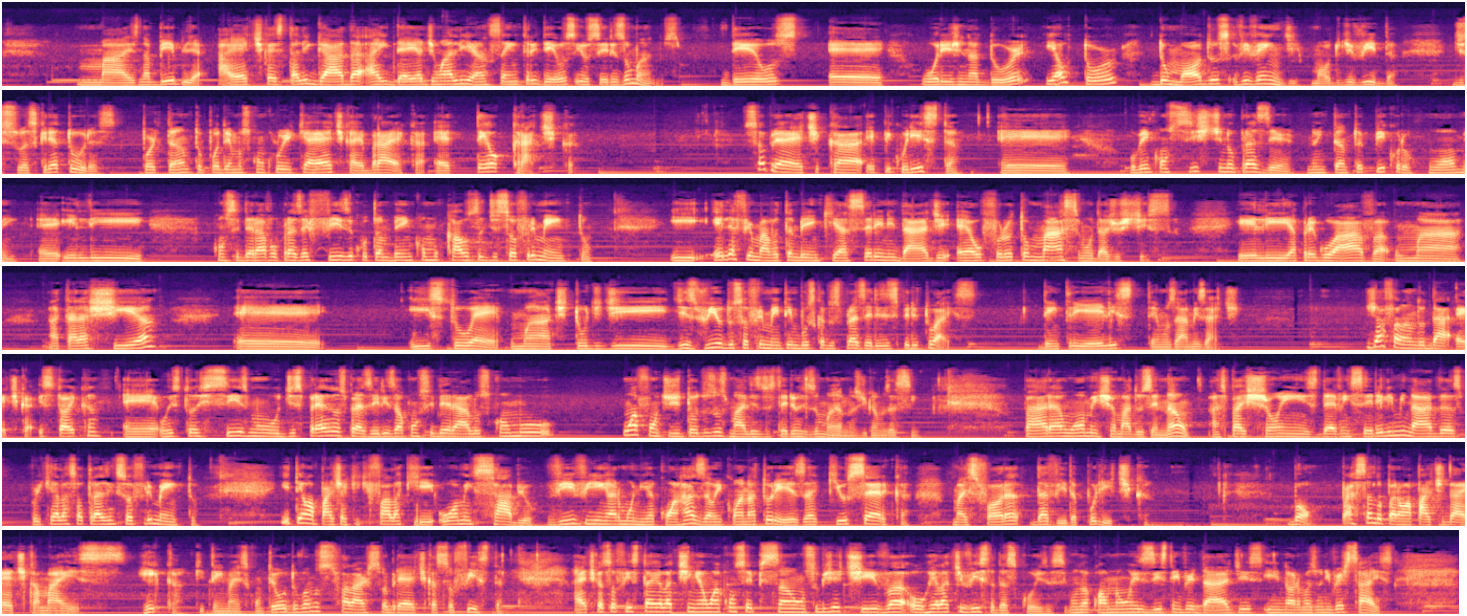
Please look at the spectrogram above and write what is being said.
mas na Bíblia a ética está ligada à ideia de uma aliança entre Deus e os seres humanos. Deus é o originador e autor do modus vivendi, modo de vida, de suas criaturas. Portanto, podemos concluir que a ética hebraica é teocrática. Sobre a ética epicurista, é, o bem consiste no prazer. No entanto, Epicuro, o homem, é, ele considerava o prazer físico também como causa de sofrimento. E ele afirmava também que a serenidade é o fruto máximo da justiça. Ele apregoava uma ataraxia, é, isto é, uma atitude de desvio do sofrimento em busca dos prazeres espirituais. Dentre eles, temos a amizade. Já falando da ética estoica, é, o estoicismo despreza os prazeres ao considerá-los como uma fonte de todos os males dos seres humanos, digamos assim. Para um homem chamado Zenão, as paixões devem ser eliminadas porque elas só trazem sofrimento. E tem uma parte aqui que fala que o homem sábio vive em harmonia com a razão e com a natureza que o cerca, mas fora da vida política. Bom, passando para uma parte da ética mais rica, que tem mais conteúdo, vamos falar sobre a ética sofista. A ética sofista ela tinha uma concepção subjetiva ou relativista das coisas, segundo a qual não existem verdades e normas universais.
